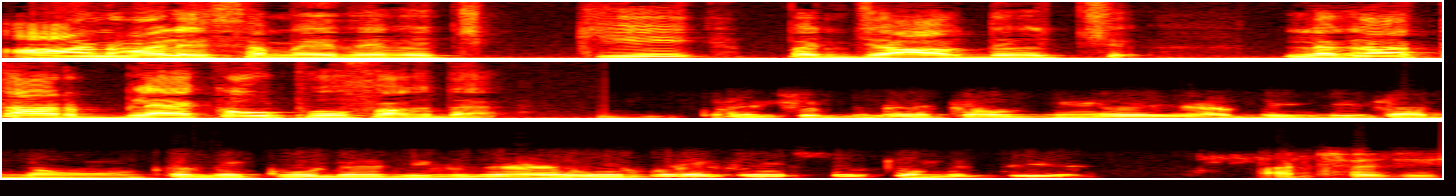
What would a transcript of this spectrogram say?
ਆਉਣ ਵਾਲੇ ਸਮੇਂ ਦੇ ਵਿੱਚ? ਕੀ ਪੰਜਾਬ ਦੇ ਵਿੱਚ ਲਗਾਤਾਰ ਬਲੈਕਆਊਟ ਹੋ ਸਕਦਾ ਹੈ? ਭਾਈ ਸਾਹਿਬ ਬਲੈਕਆਊਟ ਨਹੀਂ ਹੋਏਗਾ। ਬਿਜਲੀ ਸਾਨੂੰ ਕੱਲੇ ਕੋਲੇ ਦੀ ਬਜਾਏ ਹੋਰ ਬੜੇ ਸੋਰਸਸ ਤੋਂ ਮਿਲਦੀ ਹੈ। ਅੱਛਾ ਜੀ।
